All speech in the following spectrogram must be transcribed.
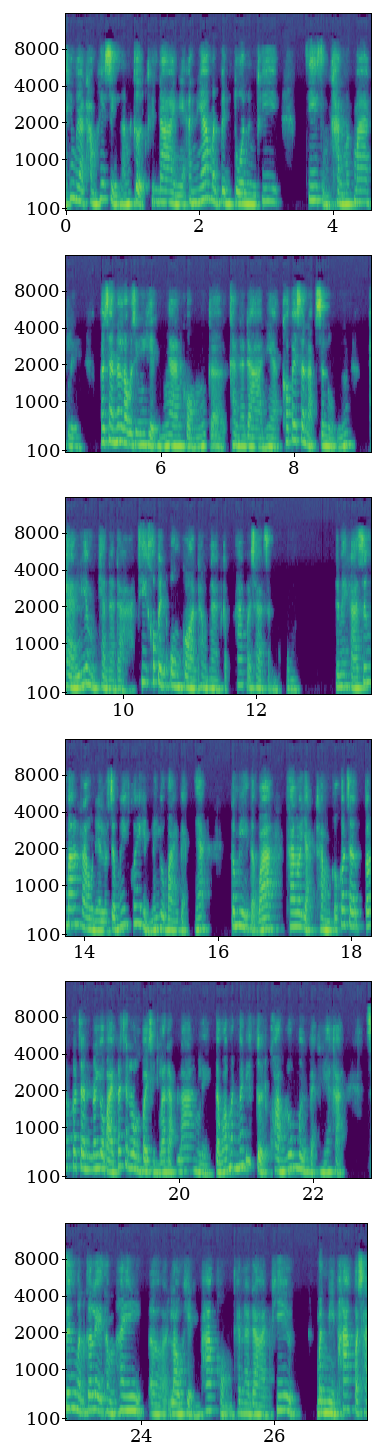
ที่มันจะทำให้สิ่งนั้นเกิดขึ้นได้เนี่ย อันนี้มันเป็นตัวหนึ่งที่ที่สำคัญมาก ๆ เลย เพราะฉะนั้นเราจึงเห็นงานของแคนาดาเนี่ยเขาไปสนับสนุน แพรเลียมแคนาดา ที่เขาเป็นองค์กรทำงานกับภาคประชาสังคมใช่ไหมคะซึ่งบ้านเราเนี่ยเราจะไม่ค่อยเห็นนโยบายแบบเนี้ยก็มีแต่ว่าถ้าเราอยากทำก็ก็จะก็ก็จะนโยบายก็จะลงไปถึงระดับล่างเลย แต่ว่ามันไม่ได้เกิดความร่วมมือแบบนี้ค่ะ ซึ่งมันก็เลยทำให้เเราเห็นภาพของแคนาดาที่มันมีภาคประชา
